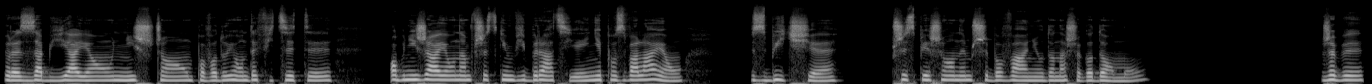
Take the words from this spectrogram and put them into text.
które zabijają, niszczą, powodują deficyty, obniżają nam wszystkim wibracje i nie pozwalają wzbić się w przyspieszonym szybowaniu do naszego domu, żeby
